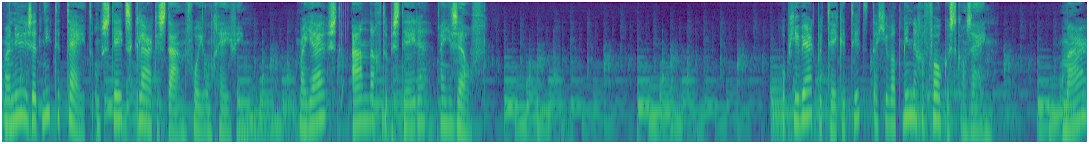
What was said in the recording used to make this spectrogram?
Maar nu is het niet de tijd om steeds klaar te staan voor je omgeving, maar juist aandacht te besteden aan jezelf. Op je werk betekent dit dat je wat minder gefocust kan zijn. Maar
